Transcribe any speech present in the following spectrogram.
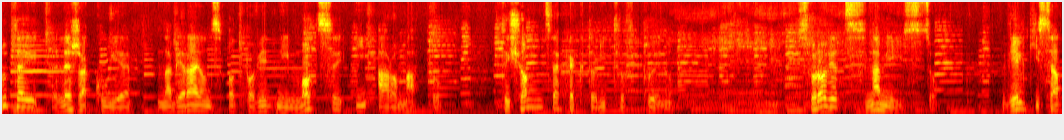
Tutaj leżakuje, nabierając odpowiedniej mocy i aromatu, tysiące hektolitrów płynu. Surowiec na miejscu. Wielki sad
